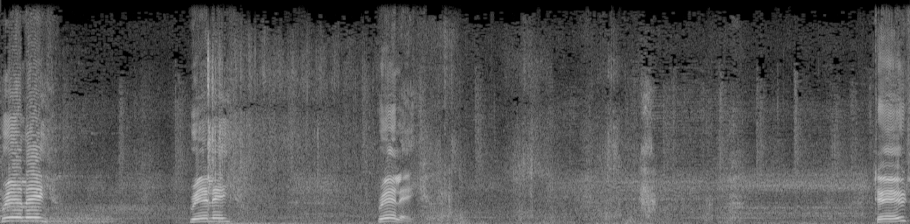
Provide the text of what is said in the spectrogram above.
really, really, really, dude.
